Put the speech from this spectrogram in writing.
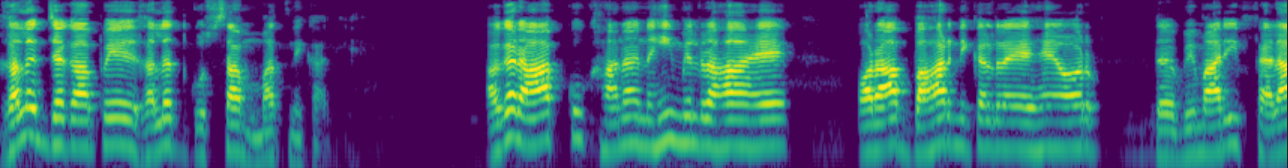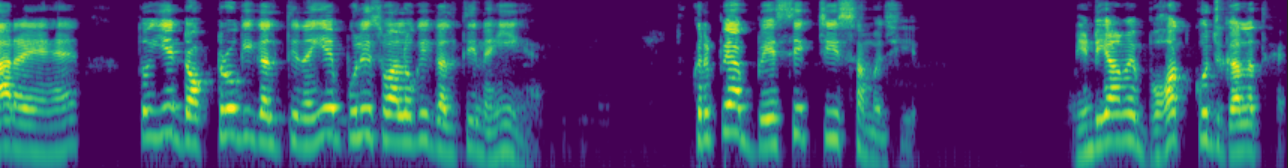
गलत जगह पे गलत गुस्सा मत निकालिए। अगर आपको खाना नहीं मिल रहा है और आप बाहर निकल रहे हैं और बीमारी फैला रहे हैं तो ये डॉक्टरों की गलती नहीं है, पुलिस वालों की गलती नहीं है। कृपया बेसिक चीज़ समझिए। इंडिया में बहुत कुछ गलत है,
